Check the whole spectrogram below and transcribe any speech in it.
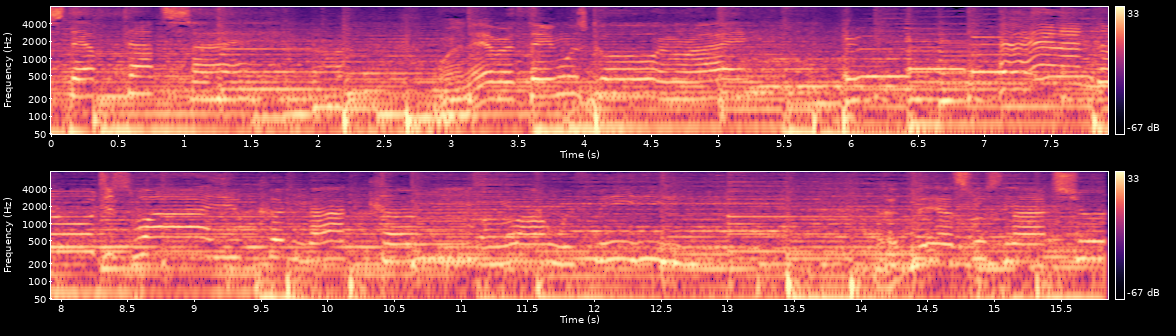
stepped outside when everything was going right. And I know just why you could not come along with me. That this was not your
